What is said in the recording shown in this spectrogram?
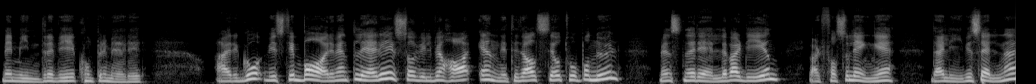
med mindre vi komprimerer. Ergo, hvis vi bare ventilerer, så vil vi ha endetidalt CO2 på null, mens den reelle verdien, i hvert fall så lenge det er liv i cellene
